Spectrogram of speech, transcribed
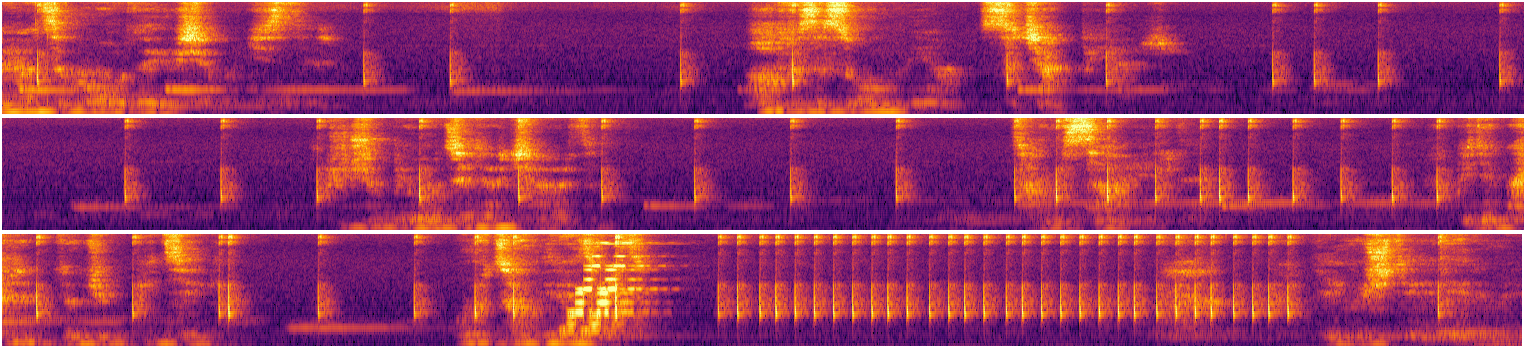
Hayatımı orada yaşamak isterim. Hafızası olmayan sıcak bir yer. Küçük bir otel açardım. Tam sahilde. Belki de kırık dökük bir tek onu tamir ederdim. Ve müşterilerimi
